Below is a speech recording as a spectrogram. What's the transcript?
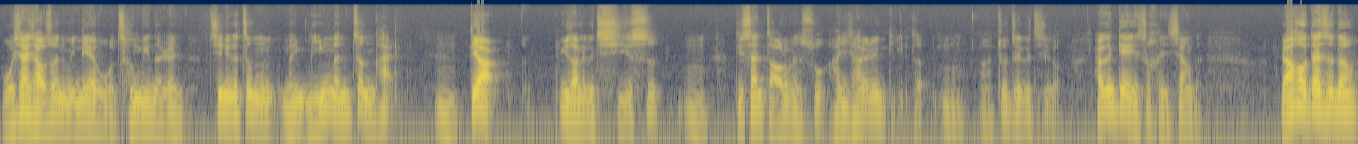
武侠小说里面练武成名的人，进了一个正门名门正派。嗯，第二遇到那个奇师。嗯，第三找了本书，还以前还有点底子。嗯，啊，就这个几个，它跟电影是很像的。然后，但是呢，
